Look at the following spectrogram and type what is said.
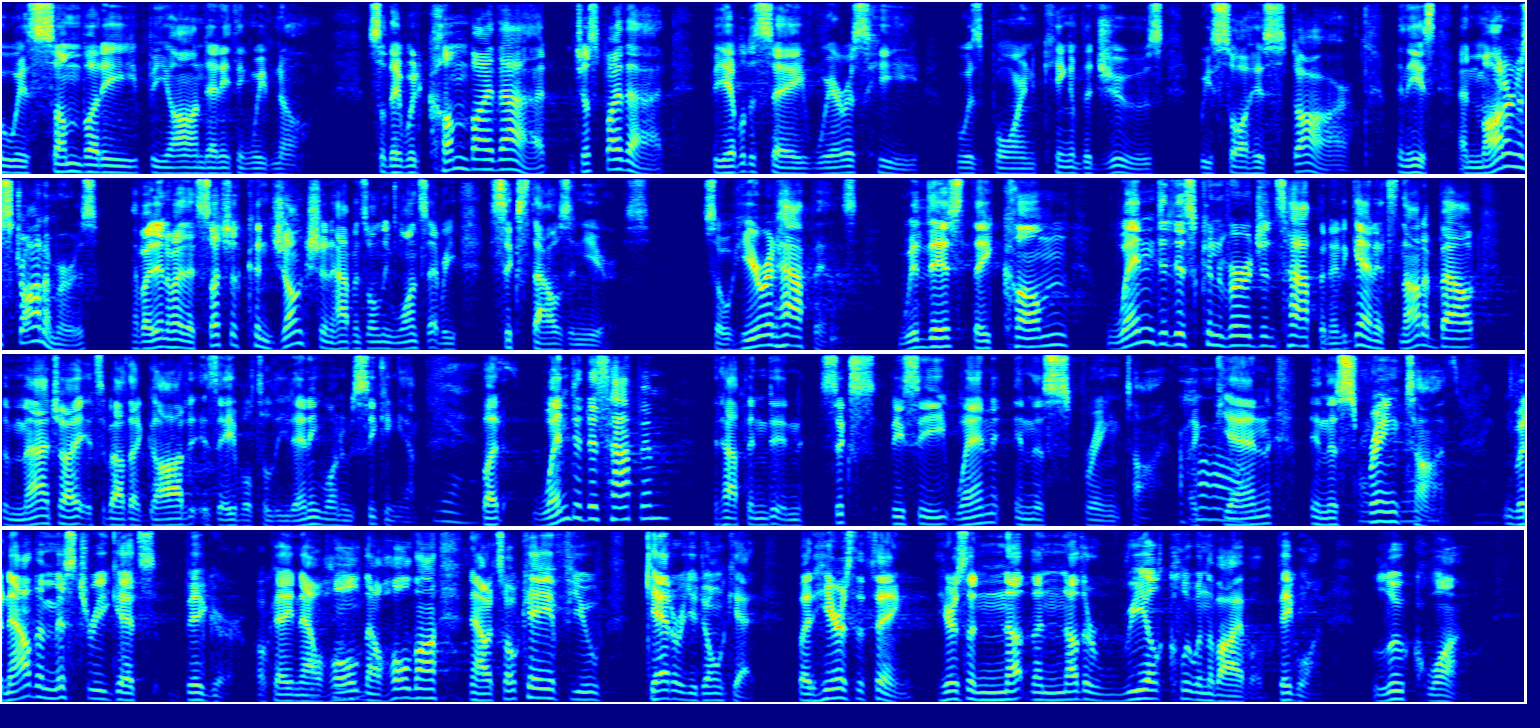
who is somebody beyond anything we've known. So they would come by that, just by that, be able to say, Where is he who was born king of the Jews? We saw his star in the east. And modern astronomers have identified that such a conjunction happens only once every 6,000 years. So here it happens. With this, they come. When did this convergence happen? And again, it's not about the Magi, it's about that God is able to lead anyone who's seeking him. Yes. But when did this happen? It happened in 6 BC. When? In the springtime. Again, in the springtime. But now the mystery gets bigger. Okay, now hold now hold on. Now it's okay if you get or you don't get. But here's the thing. Here's ano- another real clue in the Bible, big one. Luke 1.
